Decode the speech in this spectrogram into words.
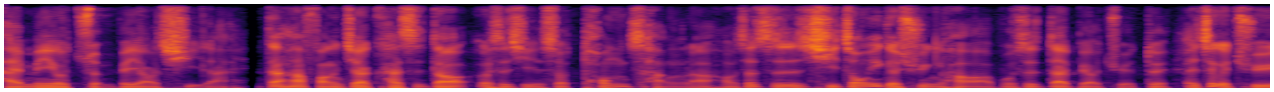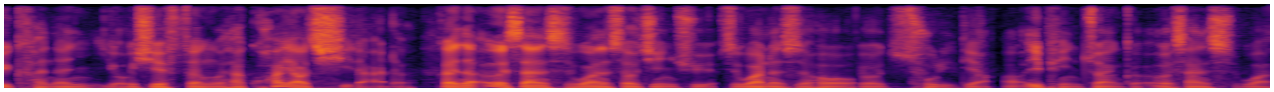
还没有准备要起来，但他房价开始到二十几的时候，通常啦哈，这只是其中一个讯号啊，不是代表绝对。哎，这个区域可能有一些氛围，它快要起来了，可能在二三十万的时候进去，十万的时候就处理掉啊，一坪赚个二三十万。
